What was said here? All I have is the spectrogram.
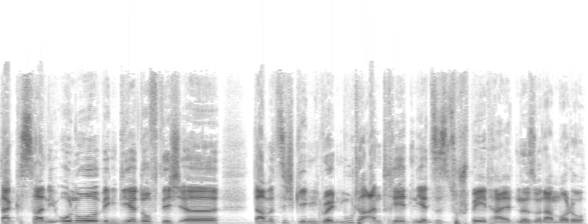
danke Sunny Ono, wegen dir durfte ich äh, damals nicht gegen Great Muta antreten, jetzt ist es zu spät halt, ne, so nach Motto.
